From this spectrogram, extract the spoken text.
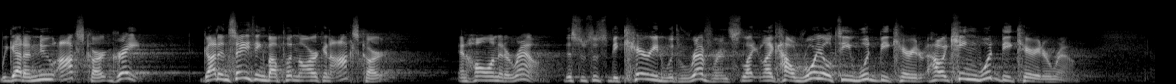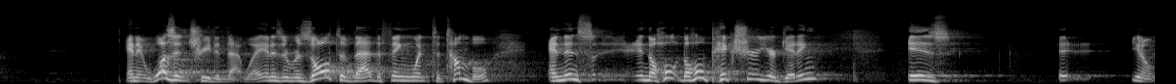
we got a new ox cart, great. God didn't say anything about putting the ark in an ox cart and hauling it around. This was supposed to be carried with reverence, like, like how royalty would be carried, how a king would be carried around. And it wasn't treated that way. And as a result of that, the thing went to tumble. And then in the whole, the whole picture you're getting is you know,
